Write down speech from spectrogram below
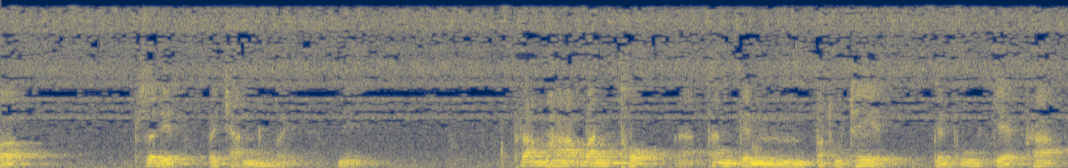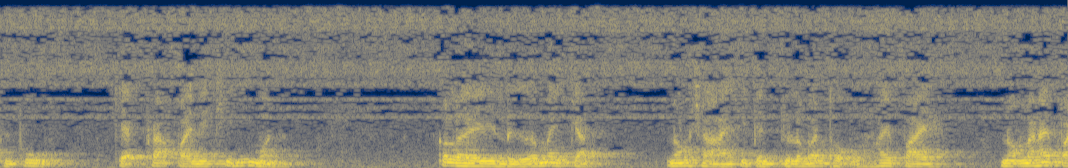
ก็ เสด็จไปฉันด้วยนี่ พระมหาบันทกท่านเป็นปทุเทศ เป็นผู้แจกพระเป็นผู้แจกพระไปในที่นิมนต์ก็เลยเหลือไม่จัดน้องชายที่เป็นจุลบันทกให้ไปน้องนั้นให้ไป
